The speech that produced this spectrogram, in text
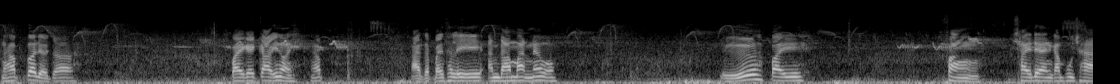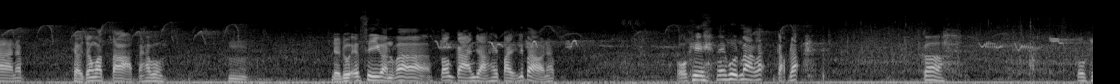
นะครับ ก็เดี๋ยวจะไปไกลๆหน่อยนะครับ อาจจะไปทะเลอันดามันนะผมหรือไปฝั่งชายแดนกัมพูชานะครับ แถวจังหวัดตราดนะครับผมอืมเดี๋ยวดู FC ก่อนว่าต้องการอยากให้ไปหรือเปล่านะครับ โอเค ไม่พูดมากแล้วกลับละก็ โอเค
